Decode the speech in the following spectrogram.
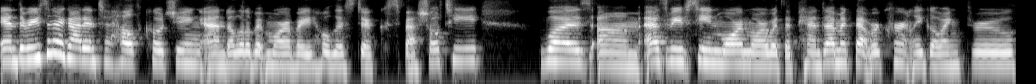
And the reason I got into health coaching and a little bit more of a holistic specialty was um, as we've seen more and more with the pandemic that we're currently going through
